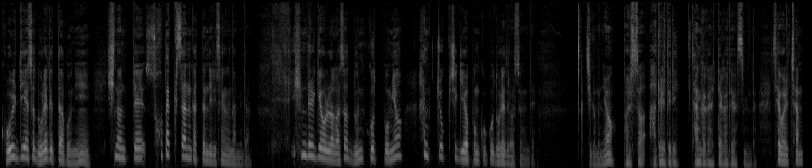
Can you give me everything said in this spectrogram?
골디에서 노래 듣다 보니 신혼 때 소백산 갔던 일이 생각납니다. 힘들게 올라가서 눈꽃 보며 한쪽씩 이어폰 꽂고 노래 들었었는데 지금은요 벌써 아들들이 장가 갈 때가 되었습니다. 세월 참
